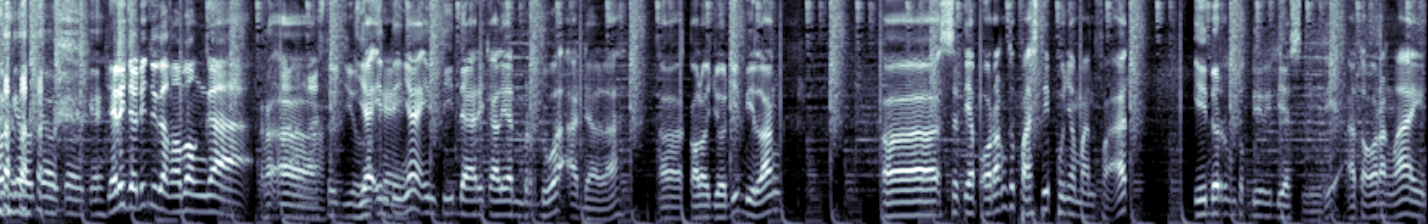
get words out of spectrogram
Oke oke oke oke. jadi Jody juga ngomong enggak Heeh. Nggak setuju Ya Oke. intinya inti dari kalian berdua adalah eh, kalau Jody bilang eh, setiap orang tuh pasti punya manfaat either untuk diri dia sendiri atau orang lain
